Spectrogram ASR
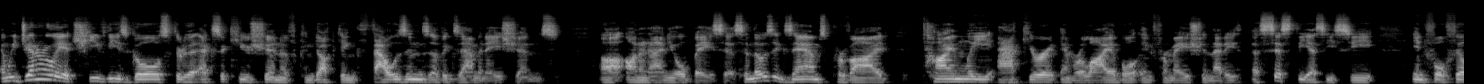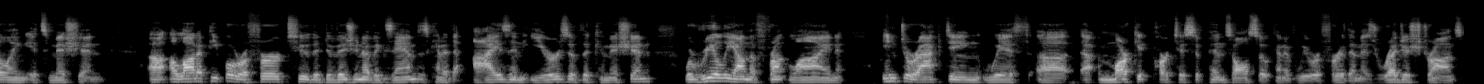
And we generally achieve these goals through the execution of conducting thousands of examinations uh, on an annual basis. And those exams provide timely, accurate, and reliable information that assists the SEC in fulfilling its mission. Uh, a lot of people refer to the Division of Exams as kind of the eyes and ears of the Commission. We're really on the front line interacting with uh, uh market participants, also kind of we refer to them as registrants,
